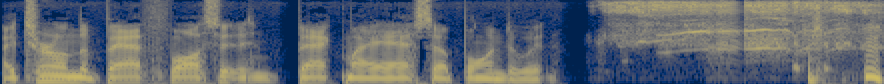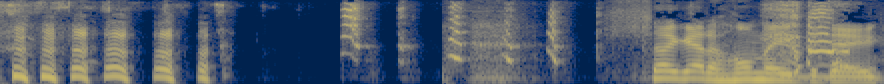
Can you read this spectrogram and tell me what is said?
I turn on the bath faucet and back my ass up onto it. so I got a homemade bidet.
